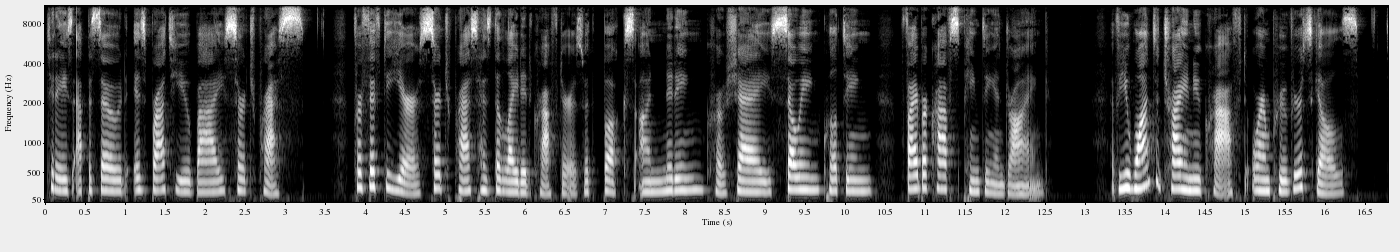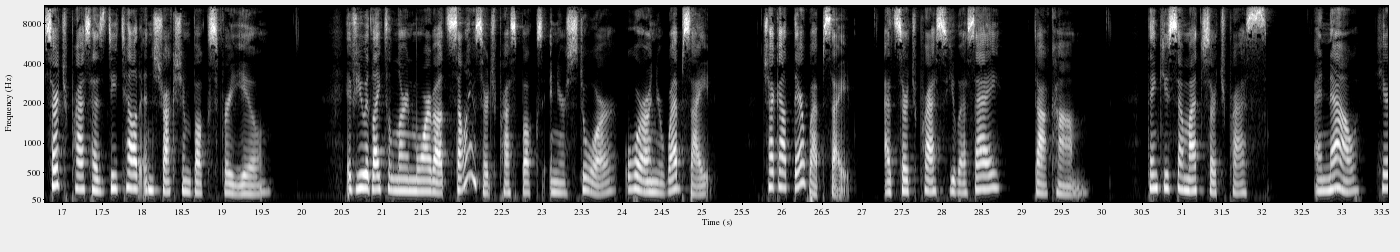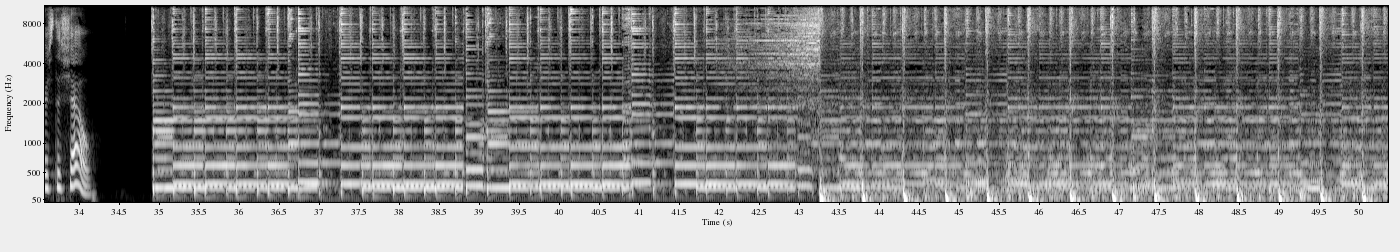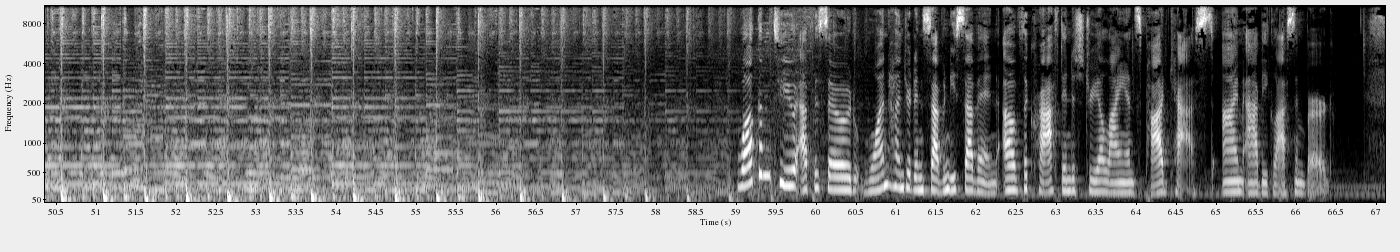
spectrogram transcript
Today's episode is brought to you by Search Press. For 50 years, Search Press has delighted crafters with books on knitting, crochet, sewing, quilting, fiber crafts, painting, and drawing. If you want to try a new craft or improve your skills, Search Press has detailed instruction books for you. If you would like to learn more about selling Search Press books in your store or on your website, check out their website at searchpressusa.com. Thank you so much, Search Press. And now, here's the show. Welcome to episode 177 of the Craft Industry Alliance podcast. I'm Abby Glassenberg.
